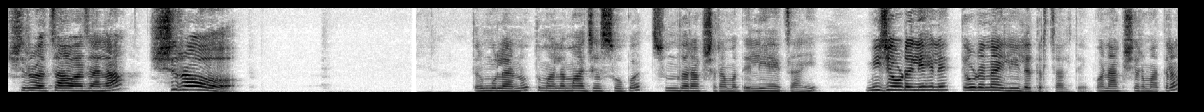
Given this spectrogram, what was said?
श्र चा आवाज आला. श्र. तर मुलांनो तुम्हाला माझ्यासोबत सुंदर अक्षरामध्ये लिहायचं आहे. मी जेवढं लिहिले तेवढं नाही लिहिलं तर चालते पण अक्षर मात्र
